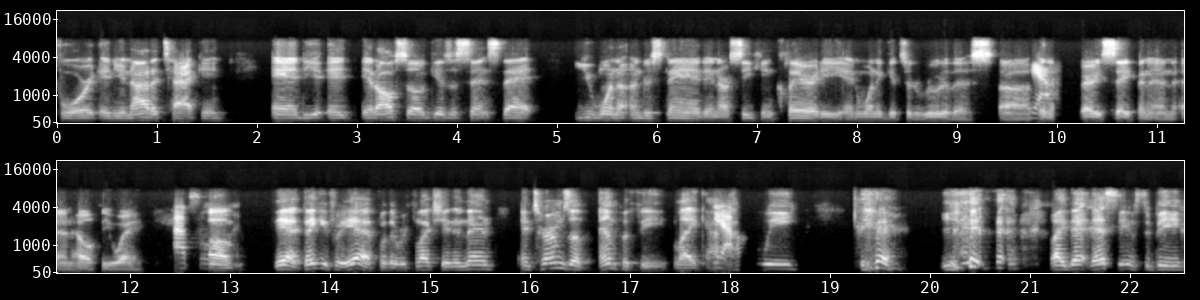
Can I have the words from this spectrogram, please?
for it and you're not attacking, and you, it it also gives a sense that you want to understand and are seeking clarity and want to get to the root of this uh, yeah. in a very safe and, and, and healthy way. Absolutely. Um, yeah, thank you for yeah for the reflection. And then in terms of empathy, like yeah. how we yeah, like that that seems to be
